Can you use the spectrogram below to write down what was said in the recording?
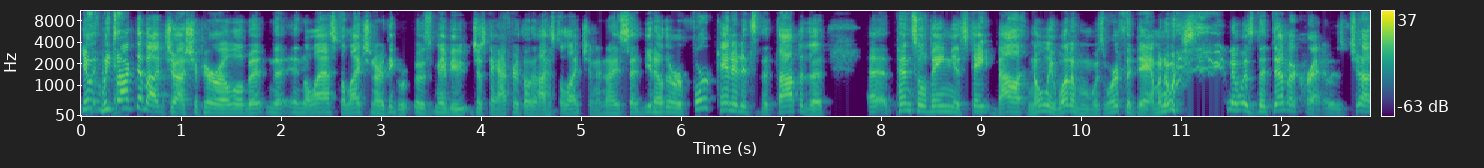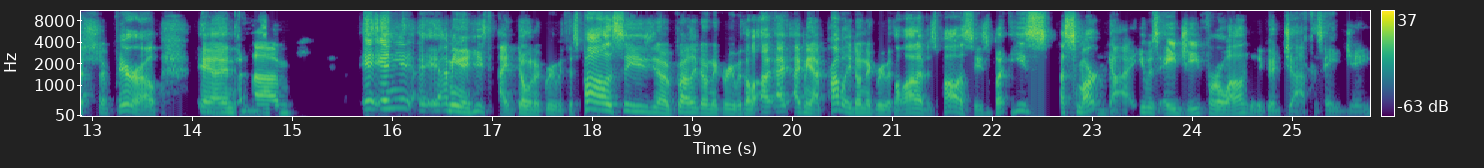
Yeah, we talked about Josh Shapiro a little bit in the in the last election, or I think it was maybe just after the last election. And I said, you know, there were four candidates at the top of the uh, Pennsylvania state ballot, and only one of them was worth a damn, and it was it was the Democrat. It was Josh Shapiro, and um, and, and I mean, he's I don't agree with his policies. You know, probably don't agree with. A, I, I mean, I probably don't agree with a lot of his policies, but he's a smart guy. He was AG for a while and did a good job as AG.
